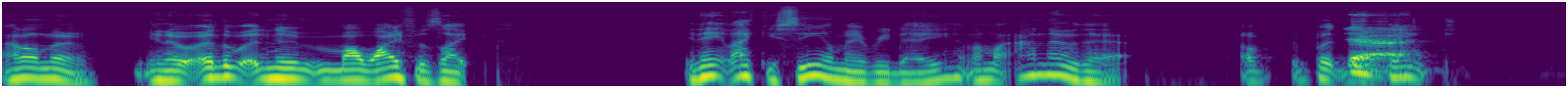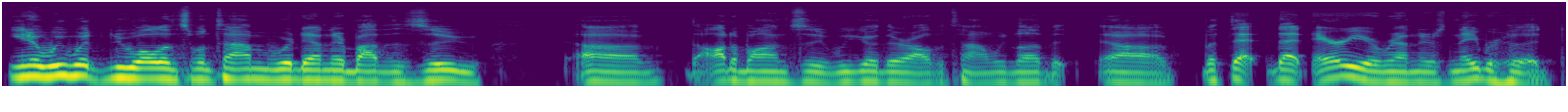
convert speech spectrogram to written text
I don't know. You know, and then- my wife was like, "It ain't like you see him every day," and I'm like, "I know that," Uh, but Yeah. think, you know, we went to New Orleans one time. We are down there by the zoo, um, the Audubon Zoo. We go there all the time. We love it. Uh, but that that area around there's neighborhood,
